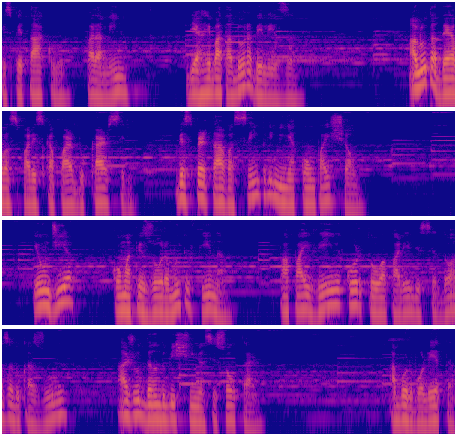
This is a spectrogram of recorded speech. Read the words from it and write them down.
espetáculo, para mim, de arrebatadora beleza. A luta delas para escapar do cárcere despertava sempre minha compaixão. E um dia, com uma tesoura muito fina, papai veio e cortou a parede sedosa do casulo, ajudando o bichinho a se soltar. A borboleta,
